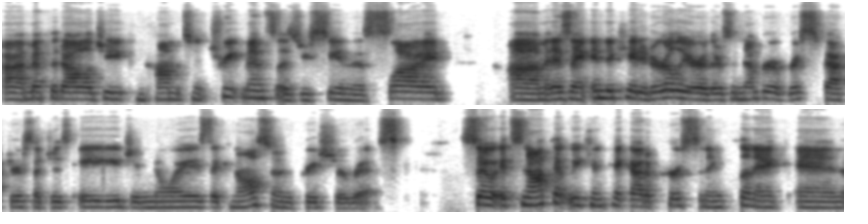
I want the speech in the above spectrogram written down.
uh, methodology, concomitant treatments, as you see in this slide. Um, and as I indicated earlier, there's a number of risk factors such as age and noise that can also increase your risk. So it's not that we can pick out a person in clinic and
